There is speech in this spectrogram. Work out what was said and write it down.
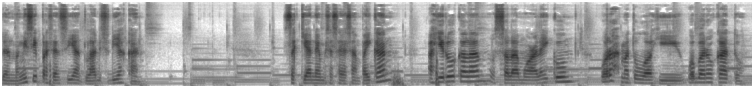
dan mengisi presensi yang telah disediakan. Sekian yang bisa saya sampaikan. Akhirul kalam. Wassalamualaikum warahmatullahi wabarakatuh.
